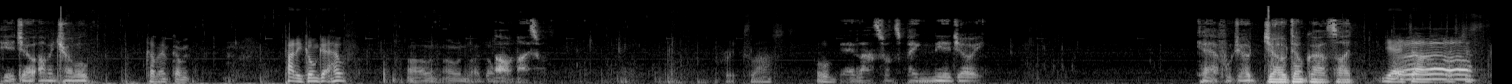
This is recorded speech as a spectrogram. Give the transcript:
Here, Joe. I'm in trouble. Coming. Coming. Paddy, go and get health. Oh, I wouldn't, I wouldn't let Dom. Oh, nice one. Freaks last. Oh, Yeah, last one's ping near Joey. Careful, Joe. Joe, don't go outside. yeah, it's done. It's just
